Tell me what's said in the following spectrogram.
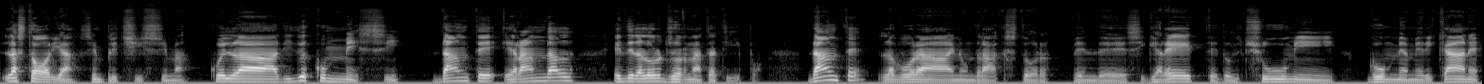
la storia semplicissima, quella di due commessi, Dante e Randall, e della loro giornata tipo. Dante lavora in un drugstore, vende sigarette, dolciumi, gomme americane.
